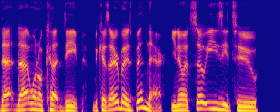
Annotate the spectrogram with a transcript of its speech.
that that one will cut deep because everybody's been there. You know, it's so easy to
